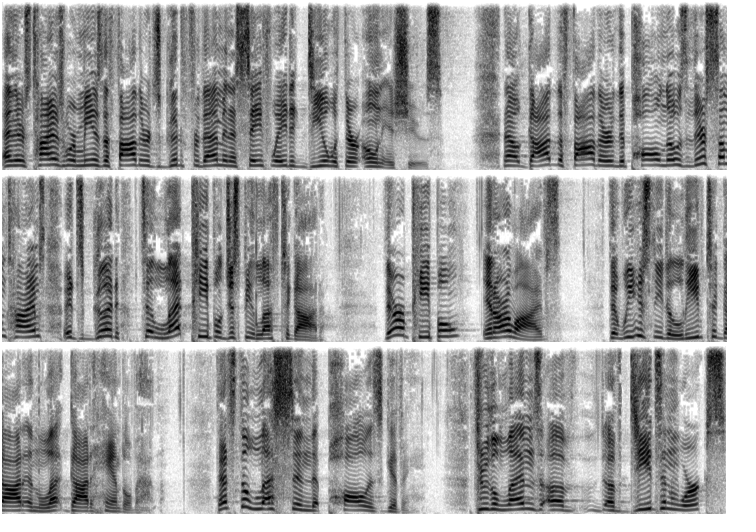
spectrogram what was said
and there's times where me as the father, it's good for them in a safe way to deal with their own issues. Now, God the Father, that Paul knows there's sometimes it's good to let people just be left to God. There are people in our lives that we just need to leave to God and let God handle that. That's the lesson that Paul is giving. Through the lens of, of deeds and works,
